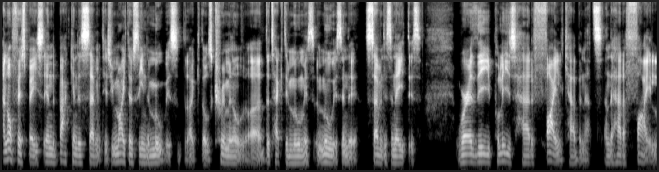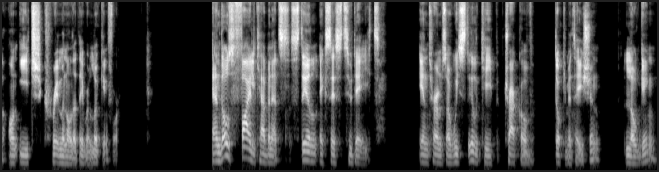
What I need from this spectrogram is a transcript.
an office space in the back in the 70s you might have seen the movies like those criminal uh, detective movies movies in the 70s and 80s where the police had file cabinets and they had a file on each criminal that they were looking for and those file cabinets still exist to date in terms of we still keep track of documentation logging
